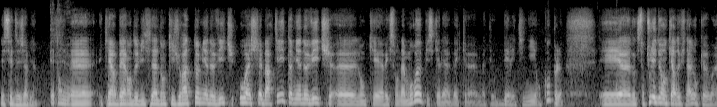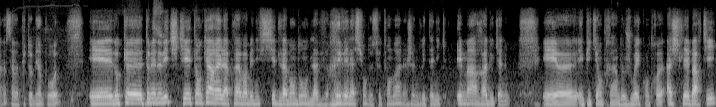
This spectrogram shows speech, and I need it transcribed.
Et c'est déjà bien. Et tant mieux. Euh, Kerber en demi-finale, donc qui jouera Tomjanovic ou Ashley Barty. Tomjanovic, euh, donc qui est avec son amoureux, puisqu'elle est avec Matteo Berrettini en couple. Et euh, donc ils sont tous les deux en quart de finale, donc euh, voilà, ça va plutôt bien pour eux. Et donc euh, Tomjanovic qui est en quart, elle, après avoir bénéficié de l'abandon, de la révélation de ce tournoi, la jeune Britannique Emma Raducanu, et, euh, et puis qui est en train de jouer contre Ashley Barty.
